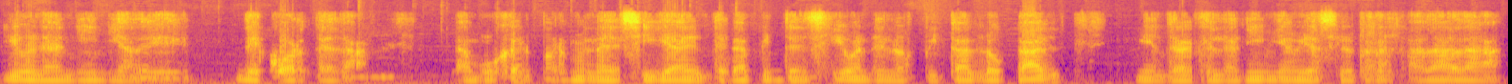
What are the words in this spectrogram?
y una niña de, de corta edad. La mujer permanecía en terapia intensiva en el hospital local, mientras que la niña había sido trasladada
